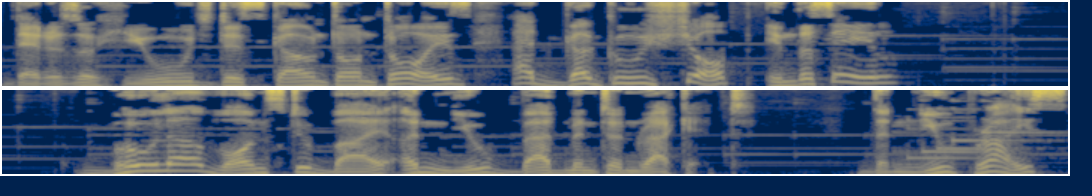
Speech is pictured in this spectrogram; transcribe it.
There is a huge discount on toys at Gaggu's shop in the sale. Bhola wants to buy a new badminton racket. The new price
